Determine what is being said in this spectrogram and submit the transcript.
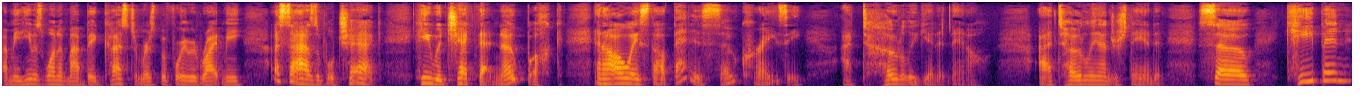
I mean, he was one of my big customers. Before he would write me a sizable check, he would check that notebook. And I always thought, that is so crazy. I totally get it now. I totally understand it. So keeping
